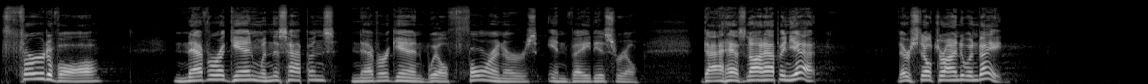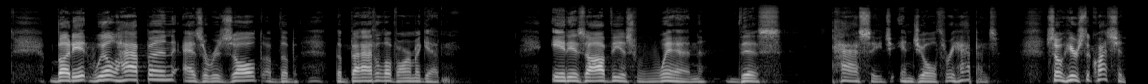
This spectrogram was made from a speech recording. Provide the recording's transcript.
Third of all, never again, when this happens, never again will foreigners invade Israel. That has not happened yet. They're still trying to invade. But it will happen as a result of the, the Battle of Armageddon. It is obvious when this passage in Joel 3 happens. So here's the question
